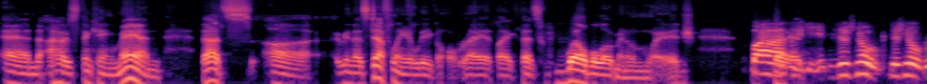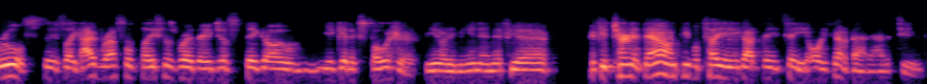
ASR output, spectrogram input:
And I was thinking, man, that's uh I mean, that's definitely illegal, right? Like that's well below minimum wage. Well, there's no there's no rules. It's like I've wrestled places where they just they go you get exposure. You know what I mean? And if you if you turn it down, people tell you you got they say oh he's got a bad attitude.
